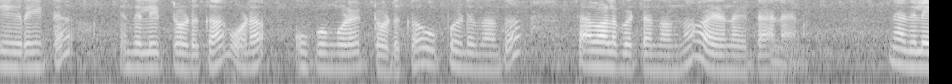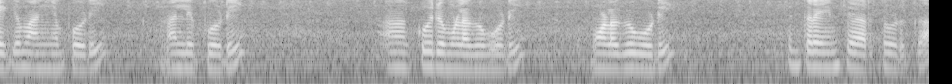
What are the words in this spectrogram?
കീറിയിട്ട് ഇതിലിട്ട് കൊടുക്കുക. കൂടെ ഉപ്പും കൂടെ ഇട്ട് കൊടുക്കുക. ഉപ്പ് ഇടുന്നത് സവാള പെട്ടെന്നൊന്ന് വഴന്ന് കിട്ടാനാണ്. പിന്നെ അതിലേക്ക് മഞ്ഞൾപ്പൊടി മല്ലിപ്പൊടി കുരുമുളക് പൊടി മുളക് പൊടി ഇത്രയും ചേർത്ത് കൊടുക്കുക.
